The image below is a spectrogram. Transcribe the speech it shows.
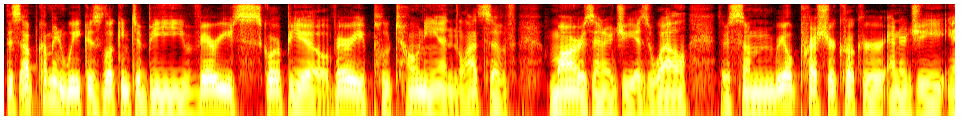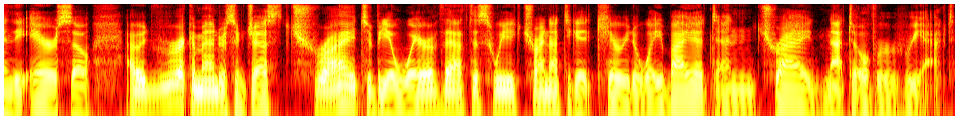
This upcoming week is looking to be very Scorpio, very Plutonian, lots of Mars energy as well. There's some real pressure cooker energy in the air, so I would recommend or suggest try to be aware of that this week. Try not to get carried away by it and try not to overreact.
